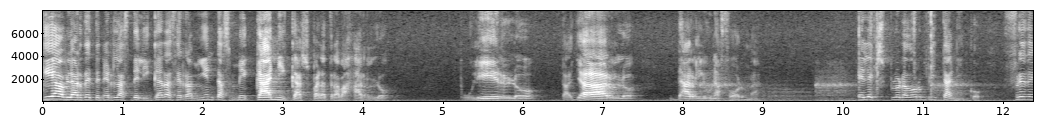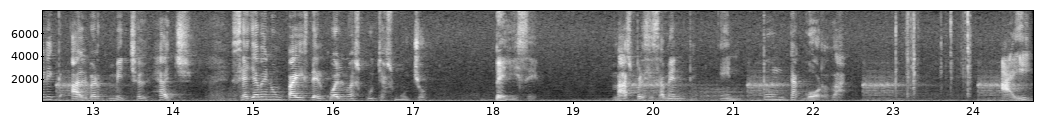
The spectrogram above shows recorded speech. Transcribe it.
qué hablar de tener las delicadas herramientas mecánicas para trabajarlo, pulirlo, tallarlo, darle una forma. El explorador británico Frederick Albert Mitchell Hedge se hallaba en un país del cual no escuchas mucho, Belice, más precisamente en Punta Gorda. Ahí,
